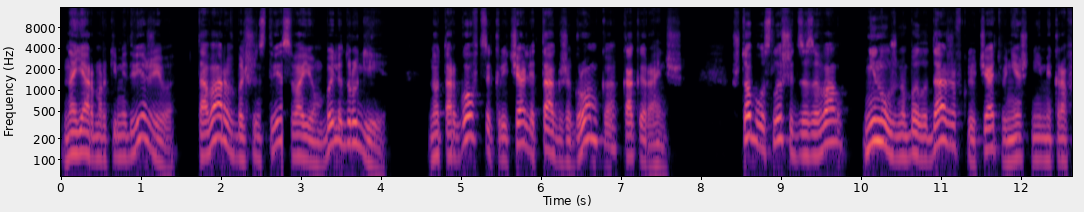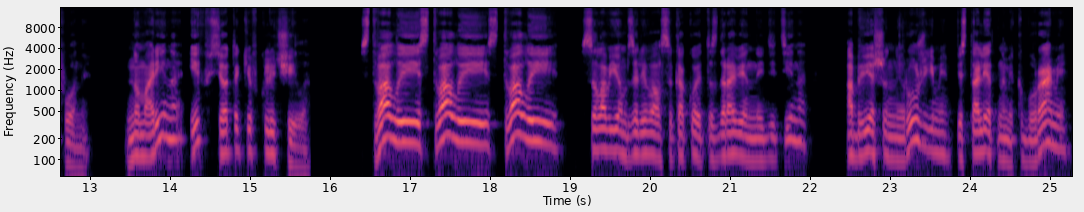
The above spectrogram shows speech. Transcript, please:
на ярмарке Медвежьего товары в большинстве своем были другие, но торговцы кричали так же громко, как и раньше. Чтобы услышать зазывал, не нужно было даже включать внешние микрофоны. Но Марина их все-таки включила. «Стволы, стволы, стволы!» Соловьем заливался какой-то здоровенный детина, обвешанный ружьями, пистолетными кобурами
